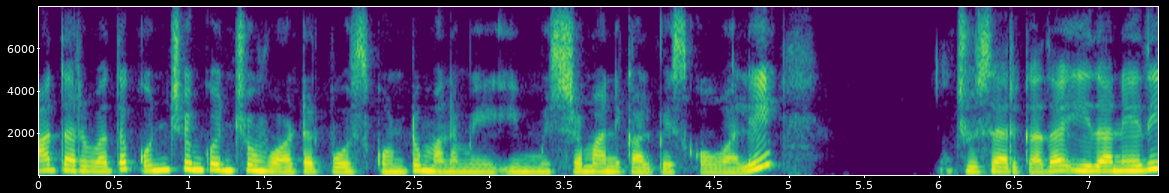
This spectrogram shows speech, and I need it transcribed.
ఆ తర్వాత కొంచెం కొంచెం వాటర్ పోసుకుంటూ మనం ఈ మిశ్రమాన్ని కలిపేసుకోవాలి. చూసారు కదా ఇది అనేది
